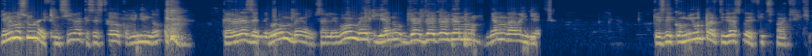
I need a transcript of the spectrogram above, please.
Tenemos una defensiva que se ha estado comiendo carreras de LeBron Bell. O sea, LeBron Bell que ya no, ya, ya, ya no, ya no daba en Jets. Que se comió un partidazo de Fitzpatrick.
